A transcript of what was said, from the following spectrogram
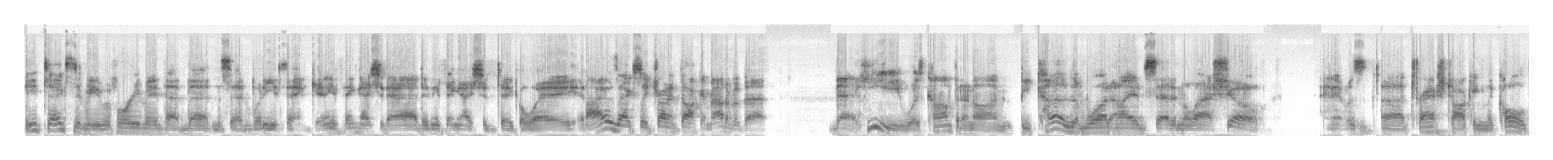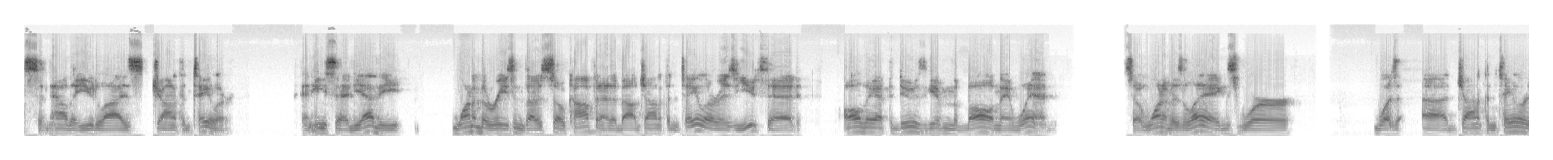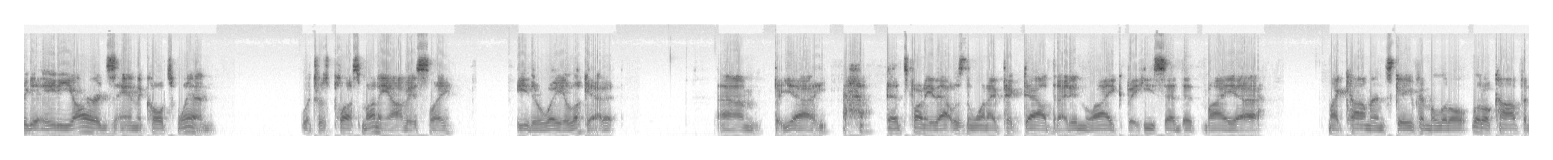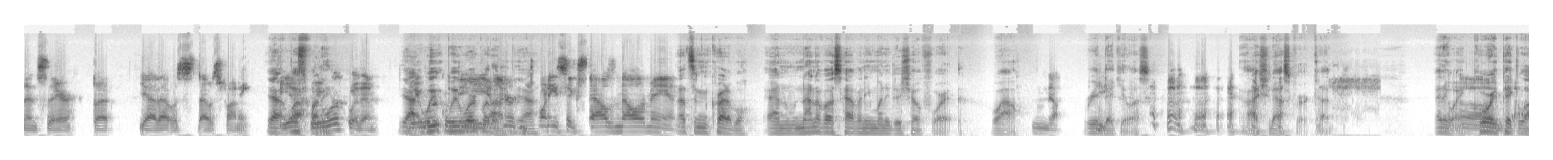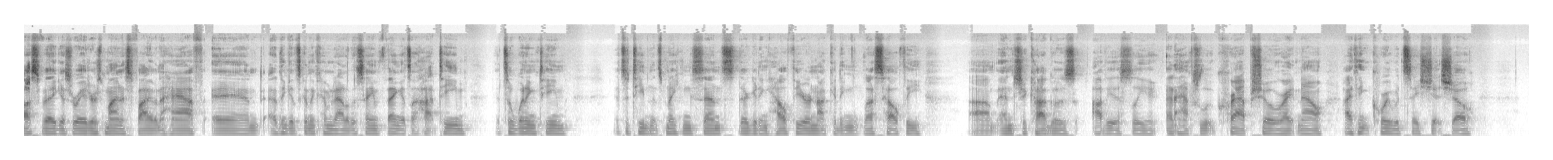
he texted me before he made that bet and said, "What do you think? Anything I should add? Anything I should take away?" And I was actually trying to talk him out of a bet that he was confident on because of what I had said in the last show, and it was uh, trash talking the Colts and how they utilize Jonathan Taylor. And he said, "Yeah, the one of the reasons I was so confident about Jonathan Taylor is you said all they have to do is give him the ball and they win." So one of his legs were was uh, Jonathan Taylor to get 80 yards and the Colts win, which was plus money, obviously. Either way you look at it. Um, but yeah, he, it's funny. That was the one I picked out that I didn't like, but he said that my uh, my comments gave him a little little confidence there. But yeah, that was that was funny. Yeah, it was funny. we work with him. Yeah, we we- work we with work the with him, yeah. hundred twenty-six thousand dollar man. That's incredible. And none of us have any money to show for it. Wow. no. Ridiculous. I should ask for a cut. Anyway, Oh, Corey picked gosh. Las Vegas Raiders minus five and a half, and I think it's going to come down to the same thing. It's a hot team. It's a winning team. It's a team that's making sense. They're getting healthier, not getting less healthy. Um, and Chicago's obviously an absolute crap show right now. I think Corey would say shit show.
